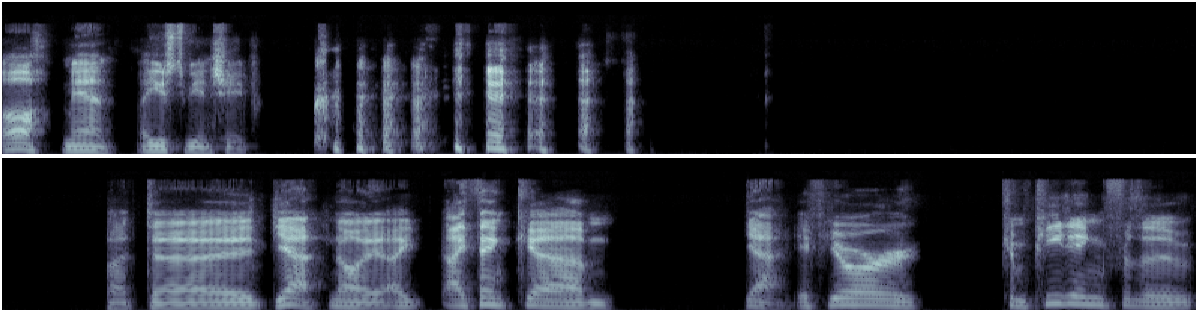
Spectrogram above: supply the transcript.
Oh, man, I used to be in shape. but uh yeah no i i think um yeah if you're competing for the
